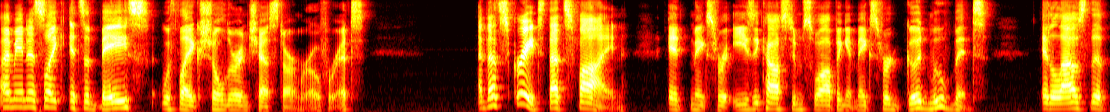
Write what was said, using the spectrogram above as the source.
I mean, it's like it's a base with like shoulder and chest armor over it. And that's great. That's fine. It makes for easy costume swapping. It makes for good movement. It allows the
